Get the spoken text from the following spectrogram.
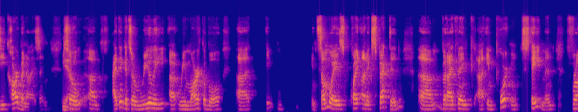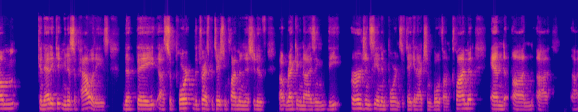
decarbonizing. Yeah. So um, I think it's a really uh, remarkable. Uh, in some ways, quite unexpected, um, but I think uh, important statement from Connecticut municipalities that they uh, support the Transportation Climate Initiative, uh, recognizing the urgency and importance of taking action both on climate and on uh, uh,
